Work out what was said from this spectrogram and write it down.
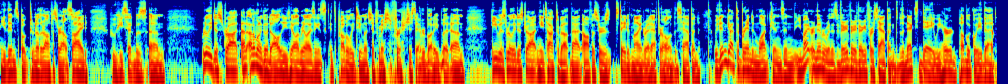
He then spoke to another officer outside, who he said was. Um, really distraught. I, don't want to go into all the detail. I'm realizing it's it's probably too much information for just everybody, but um, he was really distraught and he talked about that officer's state of mind right after all of this happened. We then got to Brandon Watkins, and you might remember when this very, very, very first happened. The next day, we heard publicly that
